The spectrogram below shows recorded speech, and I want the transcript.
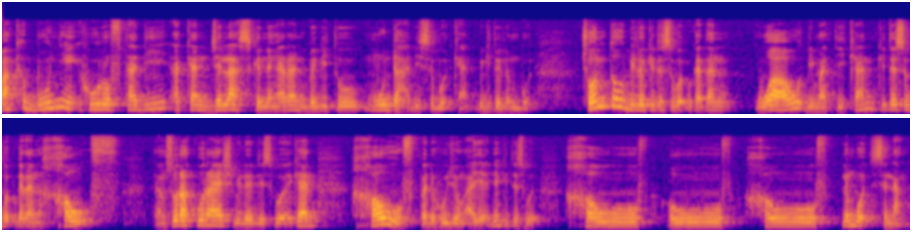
maka bunyi huruf tadi akan jelas kedengaran begitu mudah disebutkan, begitu lembut. Contoh bila kita sebut perkataan waw dimatikan, kita sebut perkataan khauf. Dalam surah Quraisy bila disebutkan khauf pada hujung ayatnya kita sebut khauf, khauf, khauf, lembut, senang.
